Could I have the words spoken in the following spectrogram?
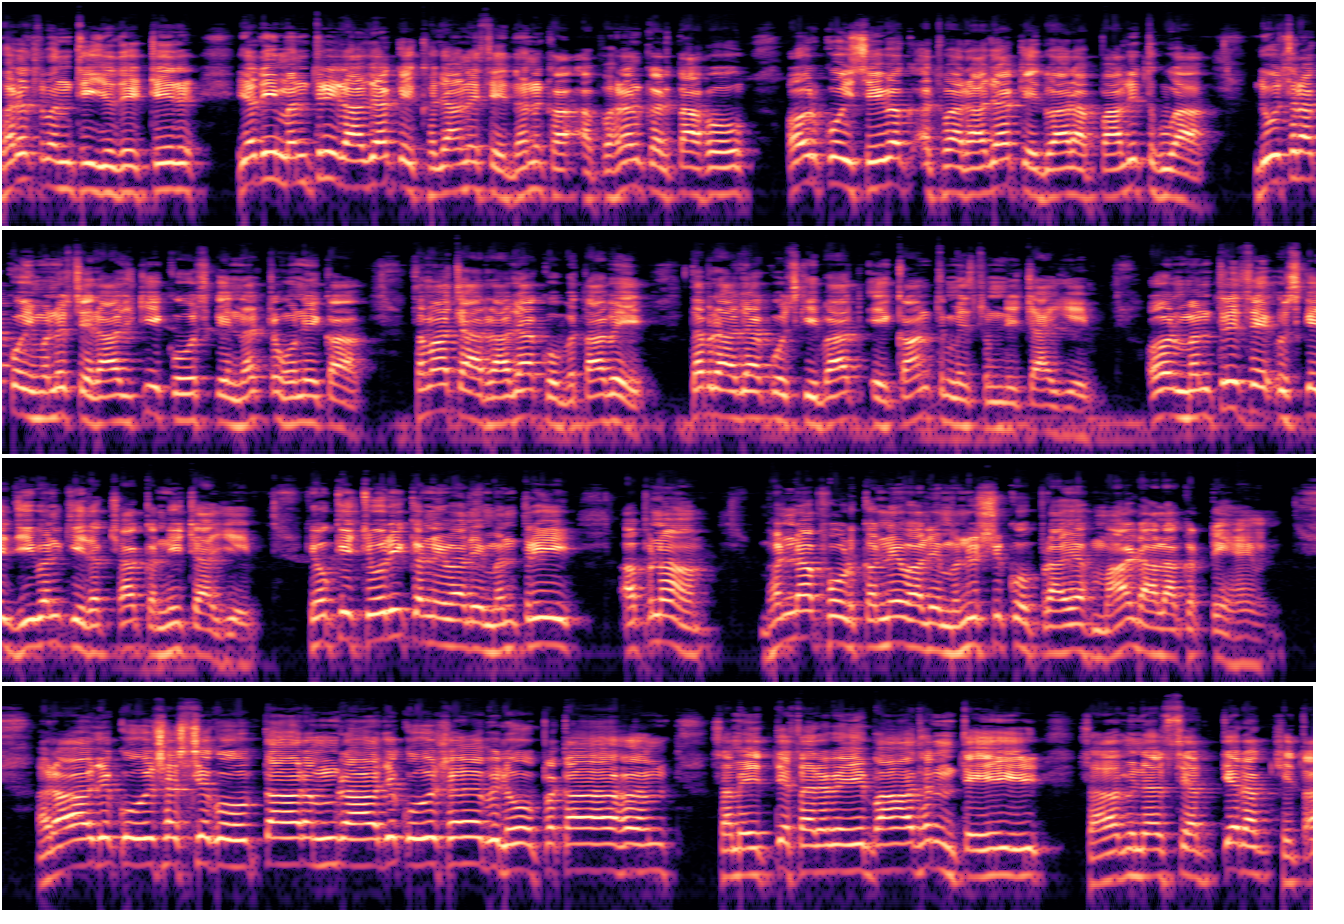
भरतवंथी युधिष्ठिर, यदि मंत्री राजा के खजाने से धन का अपहरण करता हो और कोई सेवक अथवा राजा के द्वारा पालित हुआ, दूसरा कोई मनुष्य राजकीय कोष के नष्ट होने का समाचार राजा को बतावे, तब राजा को उसकी बात एकांत में सुननी चाहिए। और मंत्री से उसके जीवन की रक्षा करनी चाहिए, क्योंकि चोरी करने वाले मंत्री अपना भंडाफोड़ करने वाले मनुष्य को प्रायः मार डाला करते हैं। राजकोश से गोप्तारम राजकोष विलोपका समेत्य सर्वे बाधनते सविनश्यत्यरक्षित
